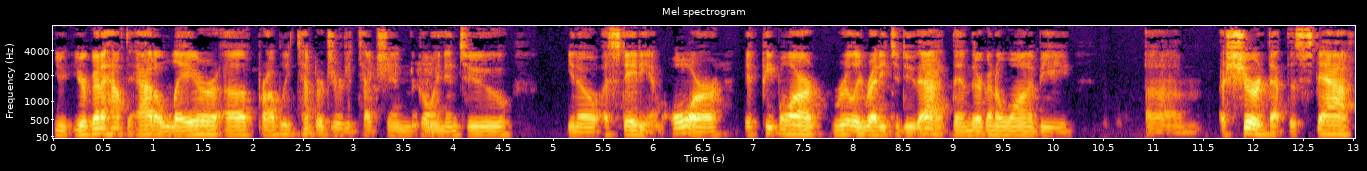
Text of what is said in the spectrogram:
you, are going to have to add a layer of probably temperature detection going into you know a stadium. Or if people aren't really ready to do that, then they're going to want to be um, assured that the staff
